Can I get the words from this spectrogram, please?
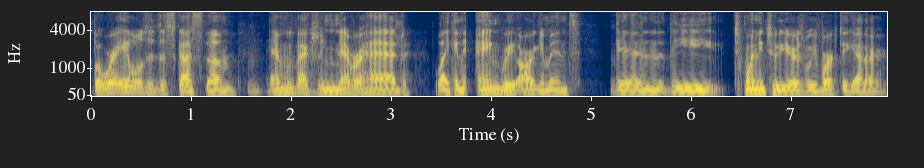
but we're able to discuss them, Mhm. and we've actually never had like an angry argument In the 22 years we've worked together.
